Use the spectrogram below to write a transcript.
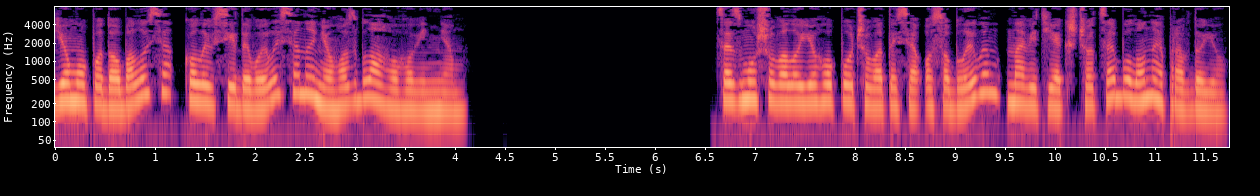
Йому подобалося, коли всі дивилися на нього з благоговінням. Це змушувало його почуватися особливим, навіть якщо це було неправдою.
